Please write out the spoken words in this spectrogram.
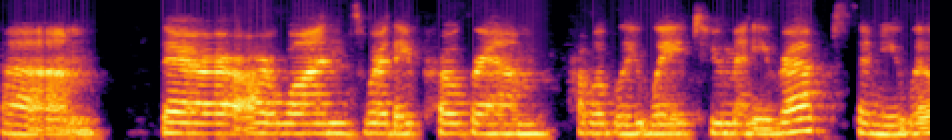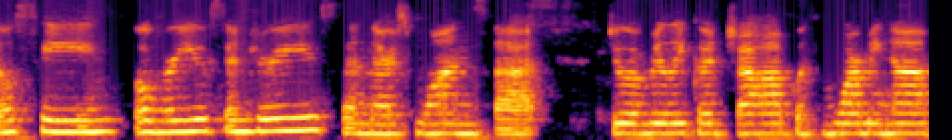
Um, there are ones where they program probably way too many reps and you will see overuse injuries. And there's ones that do a really good job with warming up,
